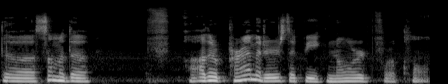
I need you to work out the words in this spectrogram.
the some of the other parameters that we ignored for clone.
